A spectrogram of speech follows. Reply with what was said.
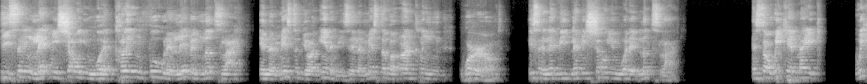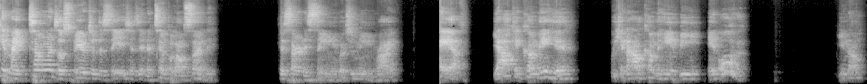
He's saying, let me show you what clean food and living looks like in the midst of your enemies, in the midst of an unclean world. He said, let me, let me show you what it looks like. And so we can make we can make tons of spiritual decisions in the temple on Sunday concerning sin. What you mean, right? Have y'all can come in here. We can all come in here and be in order. You know,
